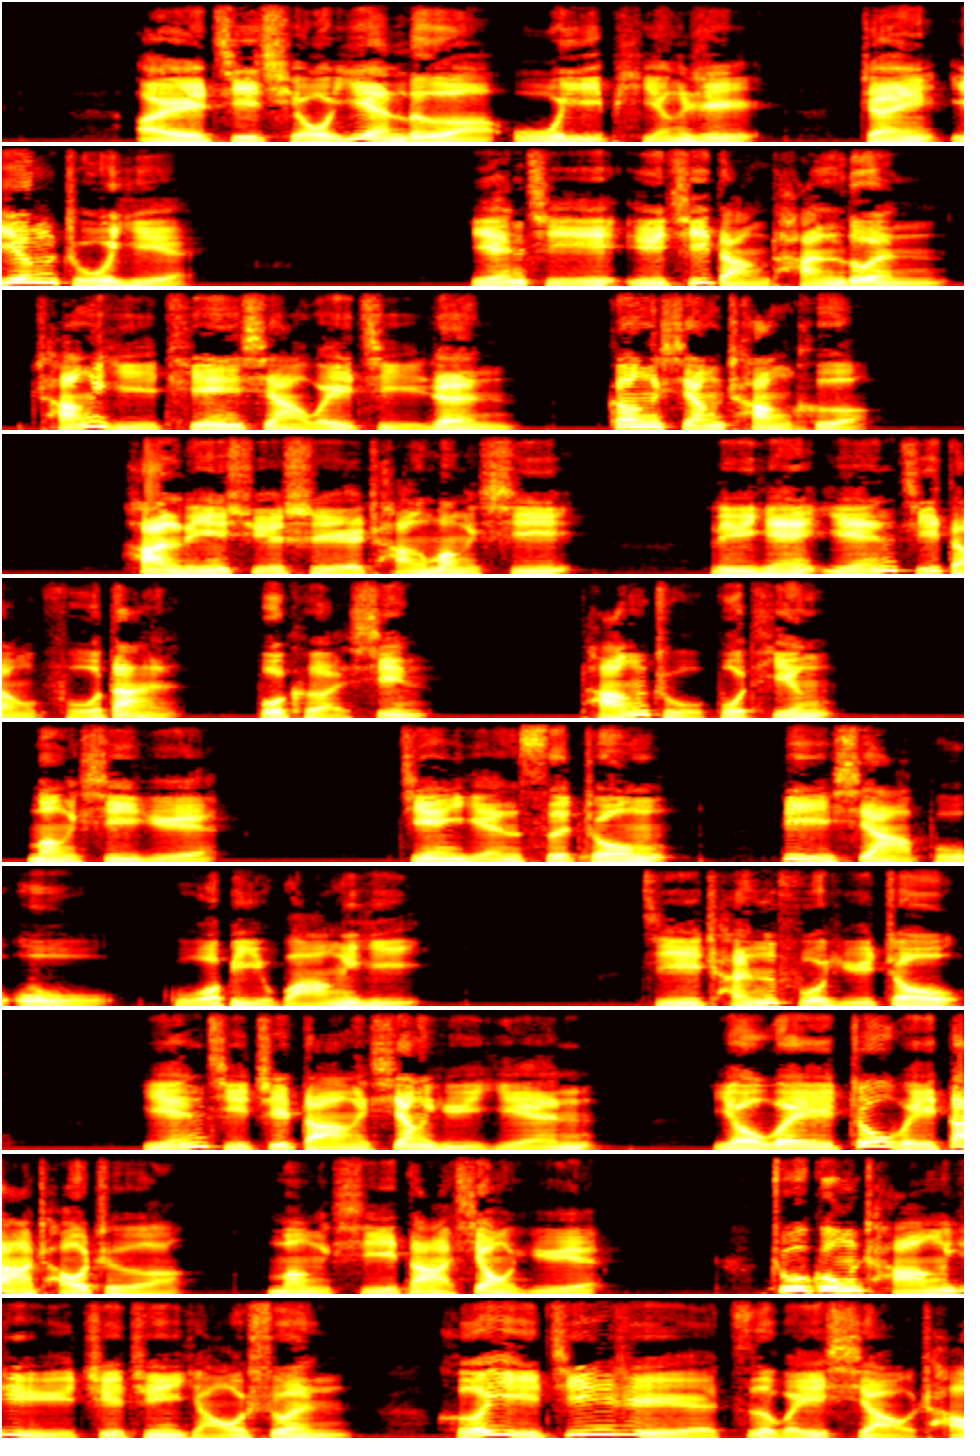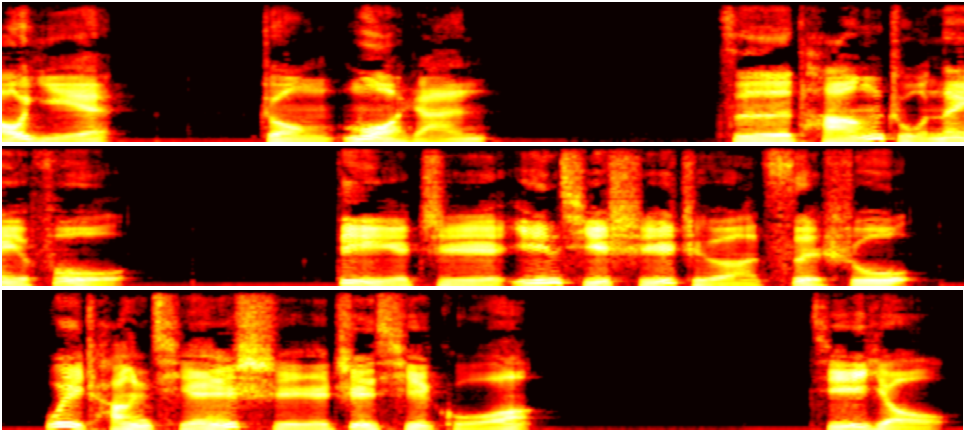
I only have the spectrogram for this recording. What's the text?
而击求宴乐无以平日，真应主也。言及与其党谈论，常以天下为己任，更相唱和。翰林学士常梦溪吕言言及等服旦。不可信，堂主不听。梦溪曰：“奸言四中，陛下不误，国必亡矣。”即臣服于周，言己之党相与言，有谓周为大朝者。孟熙大笑曰：“诸公常欲治君尧舜，何以今日自为小朝也？”众默然。自堂主内附，帝只因其使者赐书，未尝遣使至其国。即有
